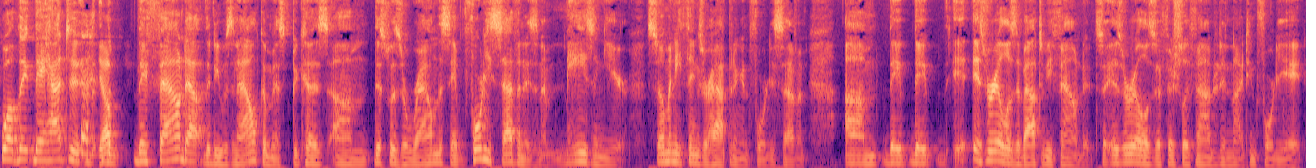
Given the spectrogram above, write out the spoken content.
Well, they, they had to. Yep. They found out that he was an alchemist because um, this was around the same. Forty seven is an amazing year. So many things are happening in forty seven. Um, they they Israel is about to be founded. So Israel is officially founded in 1948,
